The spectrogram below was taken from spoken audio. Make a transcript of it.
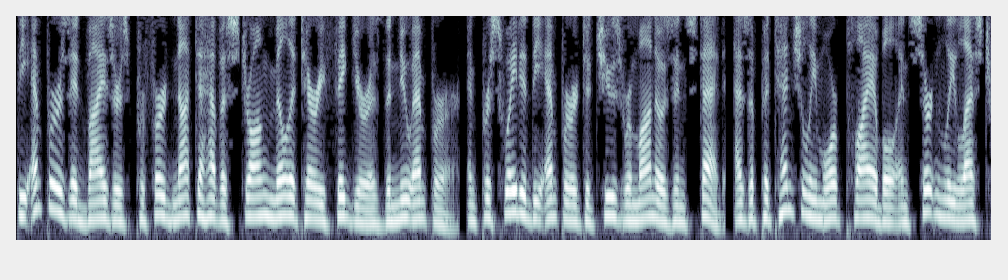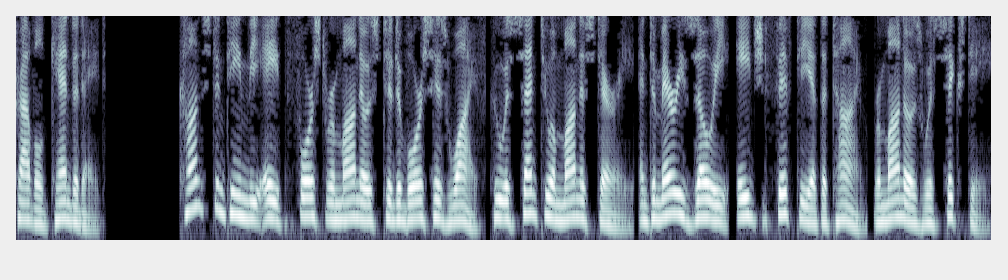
The emperor's advisors preferred not to have a strong military figure as the new emperor, and persuaded the emperor to choose Romanos instead, as a potentially more pliable and certainly less traveled candidate. Constantine VIII forced Romanos to divorce his wife who was sent to a monastery and to marry Zoe, aged 50 at the time, Romanos was 60.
